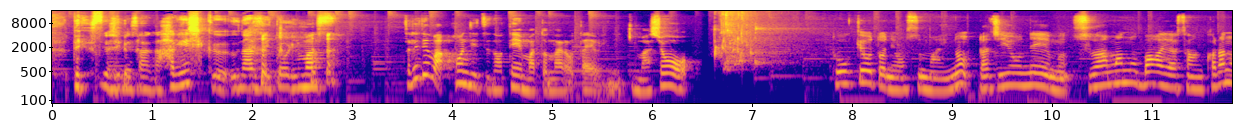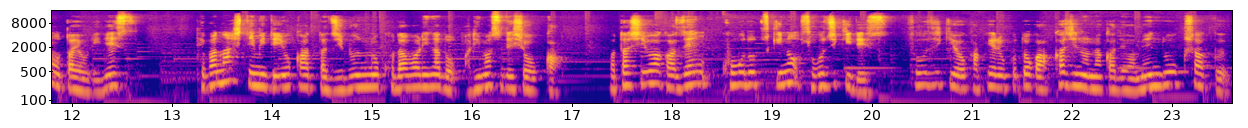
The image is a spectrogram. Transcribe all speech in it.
です。吉部さんが激しくうなずいております。それでは本日のテーマとなるお便りに行きましょう東京都にお住まいのラジオネームスワマのバーヤさんからのお便りです。手放してみてよかった自分のこだわりなどありますでしょうか？私はがぜコード付きの掃除機です。掃除機をかけることが家事の中では面倒くさく、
